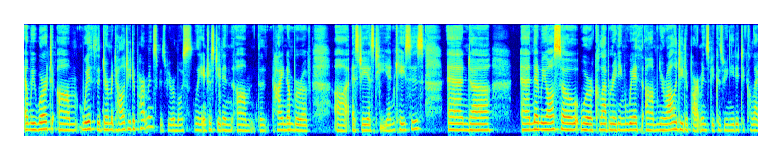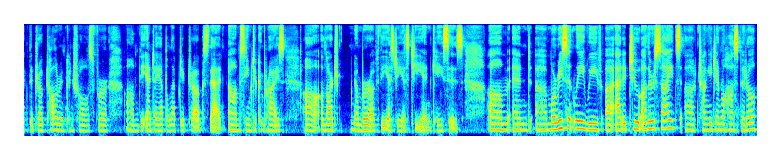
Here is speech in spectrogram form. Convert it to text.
And we worked um, with the dermatology departments because we were mostly interested in um, the high number of uh, SJS-TEN cases. And uh, and then we also were collaborating with um, neurology departments because we needed to collect the drug tolerant controls for um, the anti-epileptic drugs that um, seem to comprise uh, a large number of the SJS-TEN cases. Um, and uh, more recently, we've uh, added two other sites, uh, Changi General Hospital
